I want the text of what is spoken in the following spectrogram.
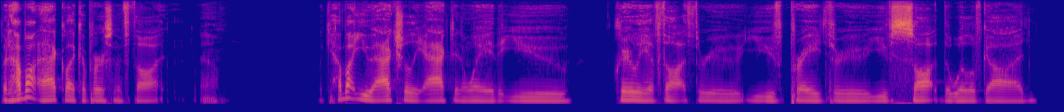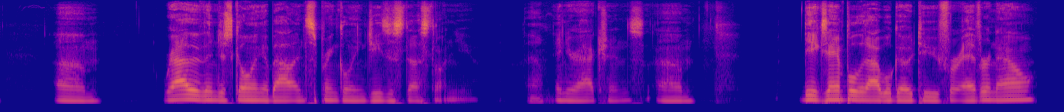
but how about act like a person of thought? Yeah. Like, how about you actually act in a way that you clearly have thought through, you've prayed through, you've sought the will of God, um, rather than just going about and sprinkling Jesus dust on you Yeah. in your actions. Um, the example that I will go to forever now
